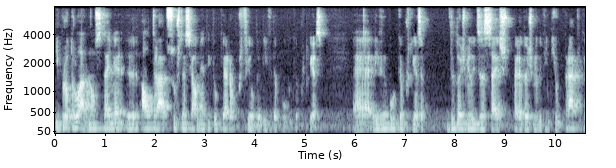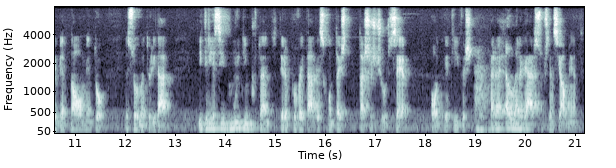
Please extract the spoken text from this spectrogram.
e, por outro lado, não se tenha uh, alterado substancialmente aquilo que era o perfil da dívida pública portuguesa. Uh, a dívida pública portuguesa de 2016 para 2021 praticamente não aumentou a sua maturidade e teria sido muito importante ter aproveitado esse contexto de taxas de juros zero ou negativas para alargar substancialmente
